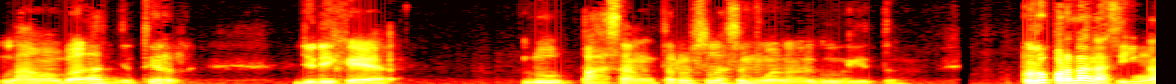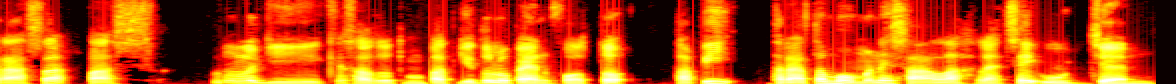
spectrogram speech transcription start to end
lama banget nyetir. Jadi kayak lu pasang terus lah semua lagu gitu. Lu pernah gak sih ngerasa pas lu lagi ke satu tempat gitu lu pengen foto, tapi ternyata momennya salah. Let's say hujan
